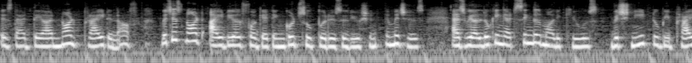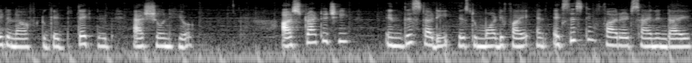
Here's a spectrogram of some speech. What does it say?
is that they are not bright enough, which is not ideal for getting good super resolution images as we are looking at single molecules which need to be bright enough to get detected as shown here. Our strategy in this study is to modify an existing far red cyanine dye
